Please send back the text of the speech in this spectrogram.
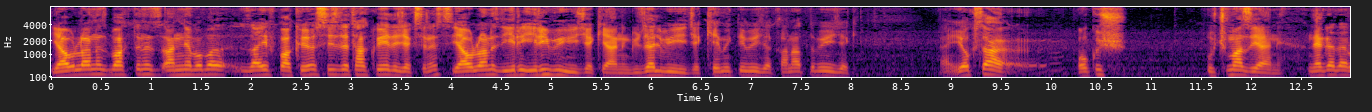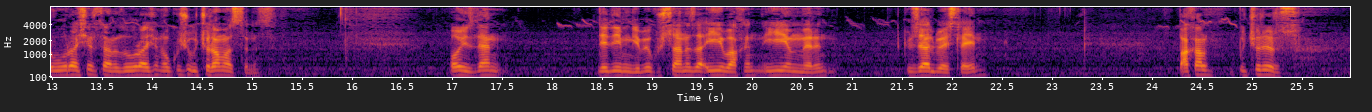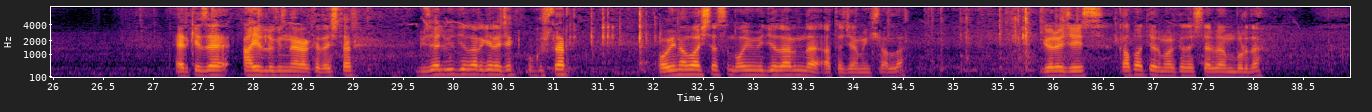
Yavrularınız baktınız anne baba zayıf bakıyor. Siz de takviye edeceksiniz. Yavrularınız iri iri büyüyecek yani. Güzel büyüyecek, kemikli büyüyecek, kanatlı büyüyecek. Yani yoksa o kuş uçmaz yani. Ne kadar uğraşırsanız uğraşın o kuşu uçuramazsınız. O yüzden dediğim gibi kuşlarınıza iyi bakın, iyi yem verin. Güzel besleyin. Bakalım uçuruyoruz. Herkese hayırlı günler arkadaşlar. Güzel videolar gelecek. Bu kuşlar oyuna başlasın. Oyun videolarını da atacağım inşallah. Göreceğiz. Kapatıyorum arkadaşlar ben burada.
